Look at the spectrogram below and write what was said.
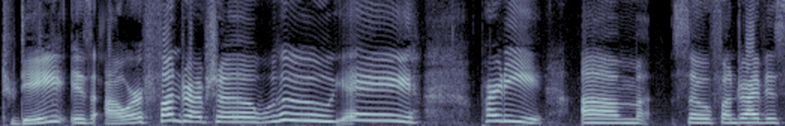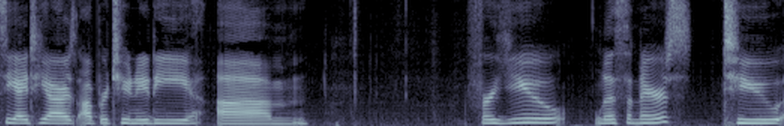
Today is our Fun Drive show. Woohoo! Yay! Party! Um, so, Fun Drive is CITR's opportunity um, for you listeners to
